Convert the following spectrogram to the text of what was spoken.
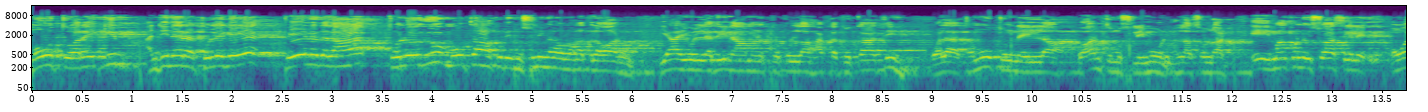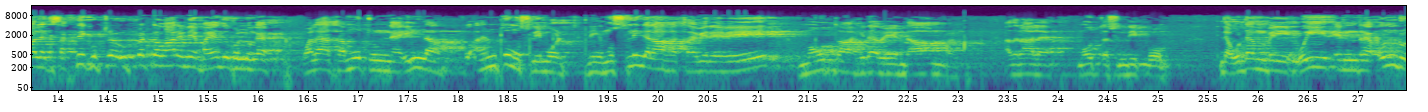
மௌத் வரைக்கும் அஞ்சு நேர தொழுகையே பேணுதலா? தொழுகு மௌத்தாகக்கூடிய முஸ்லீம்கள் உலகத்துல வாழும். யா யுல்லதி நாமனத்துக்குள்ளா ஹக்க துக்காத்தி ஒல தமூத்துன்ன இல்லா வாந்து முஸ்லிமூன். அல்லாஹ் சொல்றார் ஏய் இமா கொண்டு விசுவாசிகளே உங்களுக்கு சக்தி குற்ற உட்பட்டவாறு என்னை பயந்து கொள்ளுங்க. ஒல தமூத்துன்ன இல்லா அந்து முஸ்லீமோன். நீங்க முஸ்லிம்களாக தவிரவே மௌத்தாகிட வேண்டாம். அதனால மௌத்த சிந்திப்போம். இந்த உடம்பில் உயிர் என்ற ஒன்று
